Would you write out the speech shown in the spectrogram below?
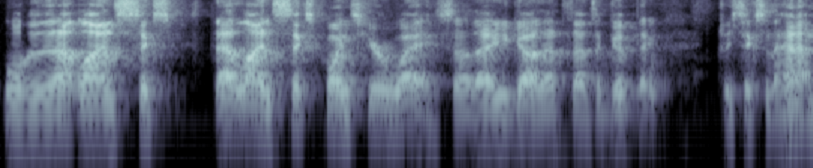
Well, then that line six that line six points your way. So there you go. That's that's a good thing. Actually, six and a half.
